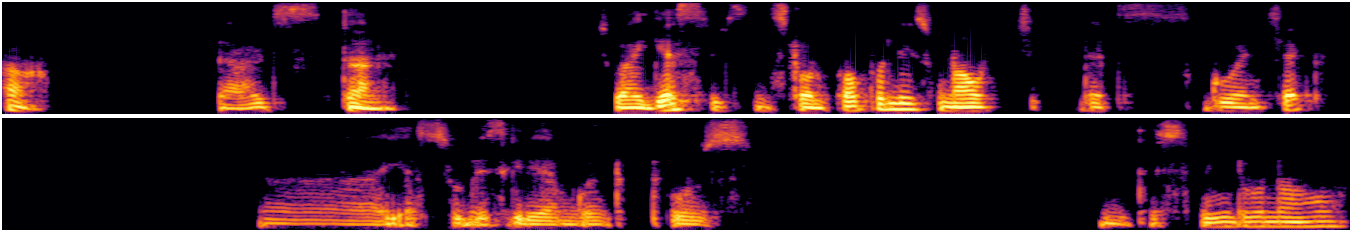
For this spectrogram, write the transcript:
Ah, yeah, it's done. So I guess it's installed properly. So now let's go and check. Uh, yes, so basically I'm going to close this window now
